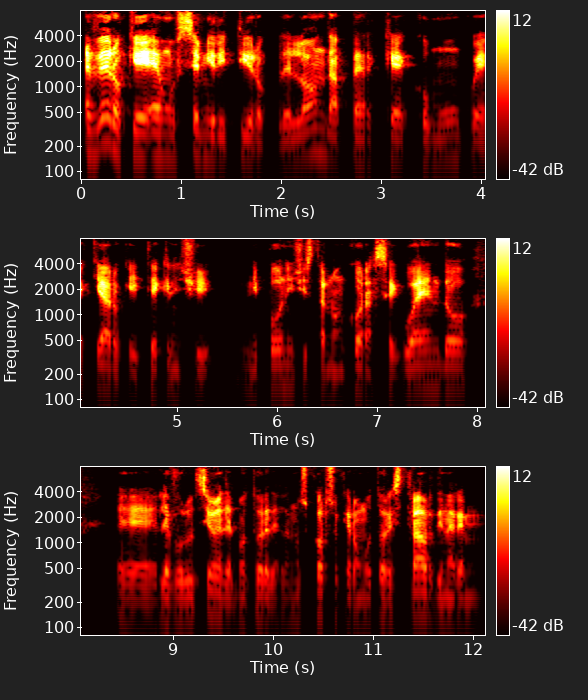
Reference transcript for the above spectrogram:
è vero che è un semi-ritiro dell'Honda perché comunque è chiaro che i tecnici nipponici stanno ancora seguendo eh, l'evoluzione del motore dell'anno scorso, che era un motore straordinario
